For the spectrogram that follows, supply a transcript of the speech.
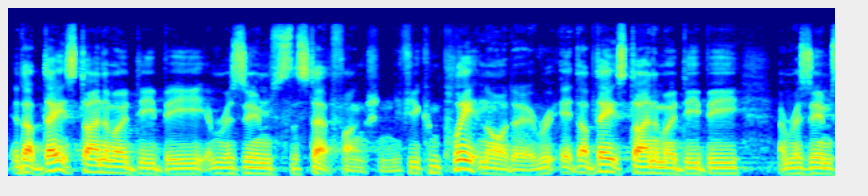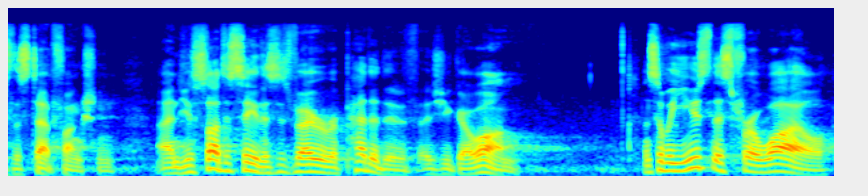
it updates DynamoDB and resumes the step function. If you complete an order, it updates DynamoDB and resumes the step function. And you start to see this is very repetitive as you go on. And so we used this for a while,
